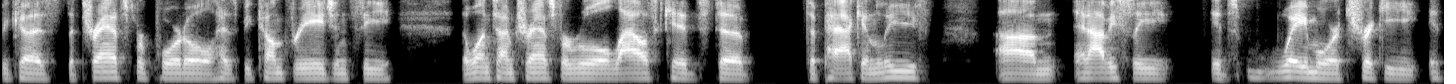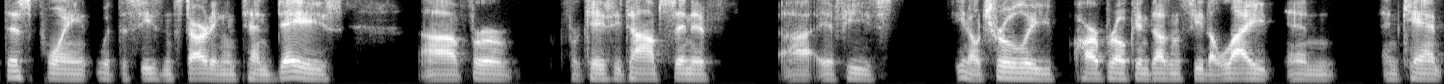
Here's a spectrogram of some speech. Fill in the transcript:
because the transfer portal has become free agency the one-time transfer rule allows kids to to pack and leave, um, and obviously it's way more tricky at this point with the season starting in ten days uh, for for Casey Thompson if uh, if he's you know truly heartbroken, doesn't see the light, and and can't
